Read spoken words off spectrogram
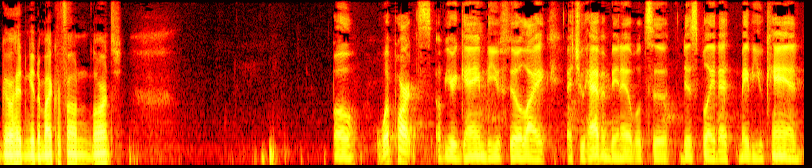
Go ahead and get a microphone, Lawrence. Bo, what parts of your game do you feel like that you haven't been able to display that maybe you can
